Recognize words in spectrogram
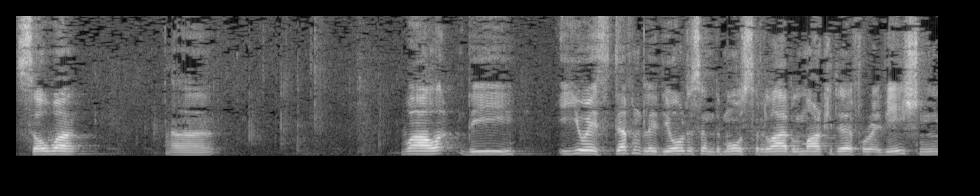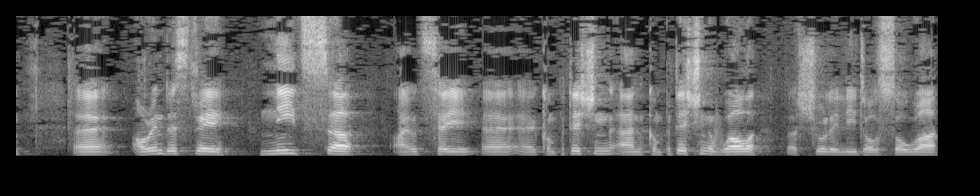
So while the EU is definitely the oldest and the most reliable market for aviation, uh, our industry needs, uh, I would say, uh, competition, and competition will uh, surely lead also uh,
